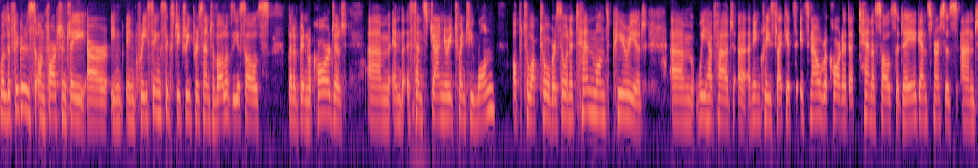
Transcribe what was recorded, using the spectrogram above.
Well, the figures, unfortunately, are in- increasing. 63% of all of the assaults that have been recorded um, the, since January 21 up to October. So, in a 10 month period, um, we have had uh, an increase. Like it's it's now recorded at 10 assaults a day against nurses and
